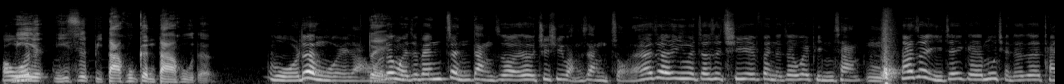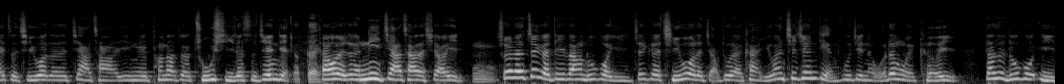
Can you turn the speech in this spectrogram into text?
哦我你也你是比大户更大户的，我认为啦，我对认为这边震荡之后又继续往上走了。那这因为这是七月份的这个未平仓，嗯，那这以这个目前的这个台指期货的价差，因为碰到这个除夕的时间点，对，它会有这个逆价差的效应。嗯，所以呢，这个地方如果以这个期货的角度来看，一万七千点附近呢，我认为可以。但是如果以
